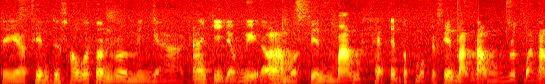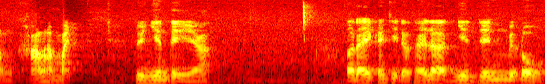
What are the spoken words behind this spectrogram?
thì à, phiên thứ sáu của tuần rồi mình à, các anh chị đều nghĩ đó là một phiên bán sẽ tiếp tục một cái phiên bán đồng lực bán đồng khá là mạnh. Tuy nhiên thì à, ở đây các anh chị đều thấy là nhìn trên biểu đồ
